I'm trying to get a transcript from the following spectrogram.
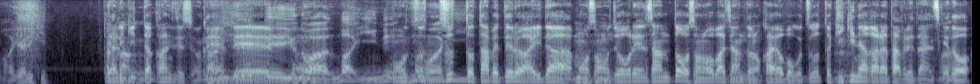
あやりきったやりきった感じですよね。でっていうのはまあいいね。もうず,、まあまあいい。ずっと食べてる間もうその常連さんとそのおばちゃんとの会話を僕ずっと聞きながら食べてたんですけど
